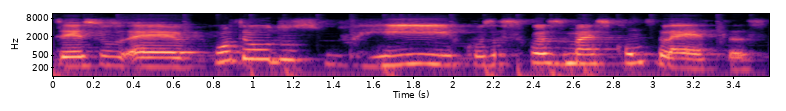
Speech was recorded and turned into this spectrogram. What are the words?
textos, é, conteúdos ricos, as coisas mais completas.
